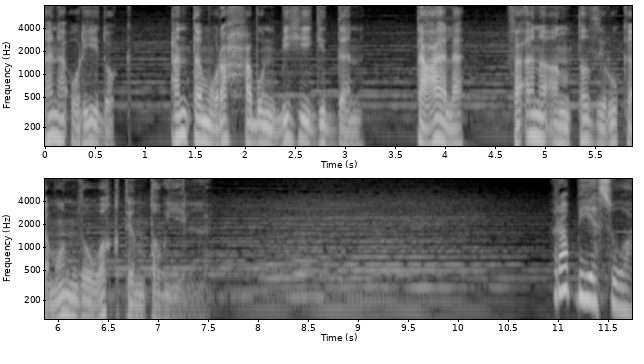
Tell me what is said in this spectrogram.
أنا أريدك أنت مرحب به جدا تعال فأنا أنتظرك منذ وقت طويل. رب يسوع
